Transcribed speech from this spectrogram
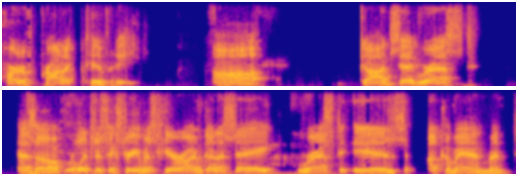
part of productivity. Uh, God said rest as a religious extremist here, I'm going to say rest is a commandment.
